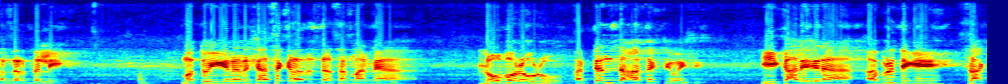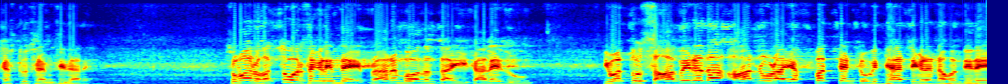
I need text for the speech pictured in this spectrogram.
ಸಂದರ್ಭದಲ್ಲಿ ಮತ್ತು ಈಗ ನನ್ನ ಶಾಸಕರಾದಂಥ ಸನ್ಮಾನ್ಯ ಲೋಬೋರ್ ಅವರು ಅತ್ಯಂತ ಆಸಕ್ತಿ ವಹಿಸಿ ಈ ಕಾಲೇಜಿನ ಅಭಿವೃದ್ಧಿಗೆ ಸಾಕಷ್ಟು ಶ್ರಮಿಸಿದ್ದಾರೆ. ಸುಮಾರು ಹತ್ತು ವರ್ಷಗಳ ಹಿಂದೆ ಪ್ರಾರಂಭವಾದಂಥ ಈ ಕಾಲೇಜು ಇವತ್ತು ಸಾವಿರದ ಆರುನೂರ ಎಪ್ಪತ್ತೆಂಟು ವಿದ್ಯಾರ್ಥಿಗಳನ್ನು ಹೊಂದಿದೆ.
